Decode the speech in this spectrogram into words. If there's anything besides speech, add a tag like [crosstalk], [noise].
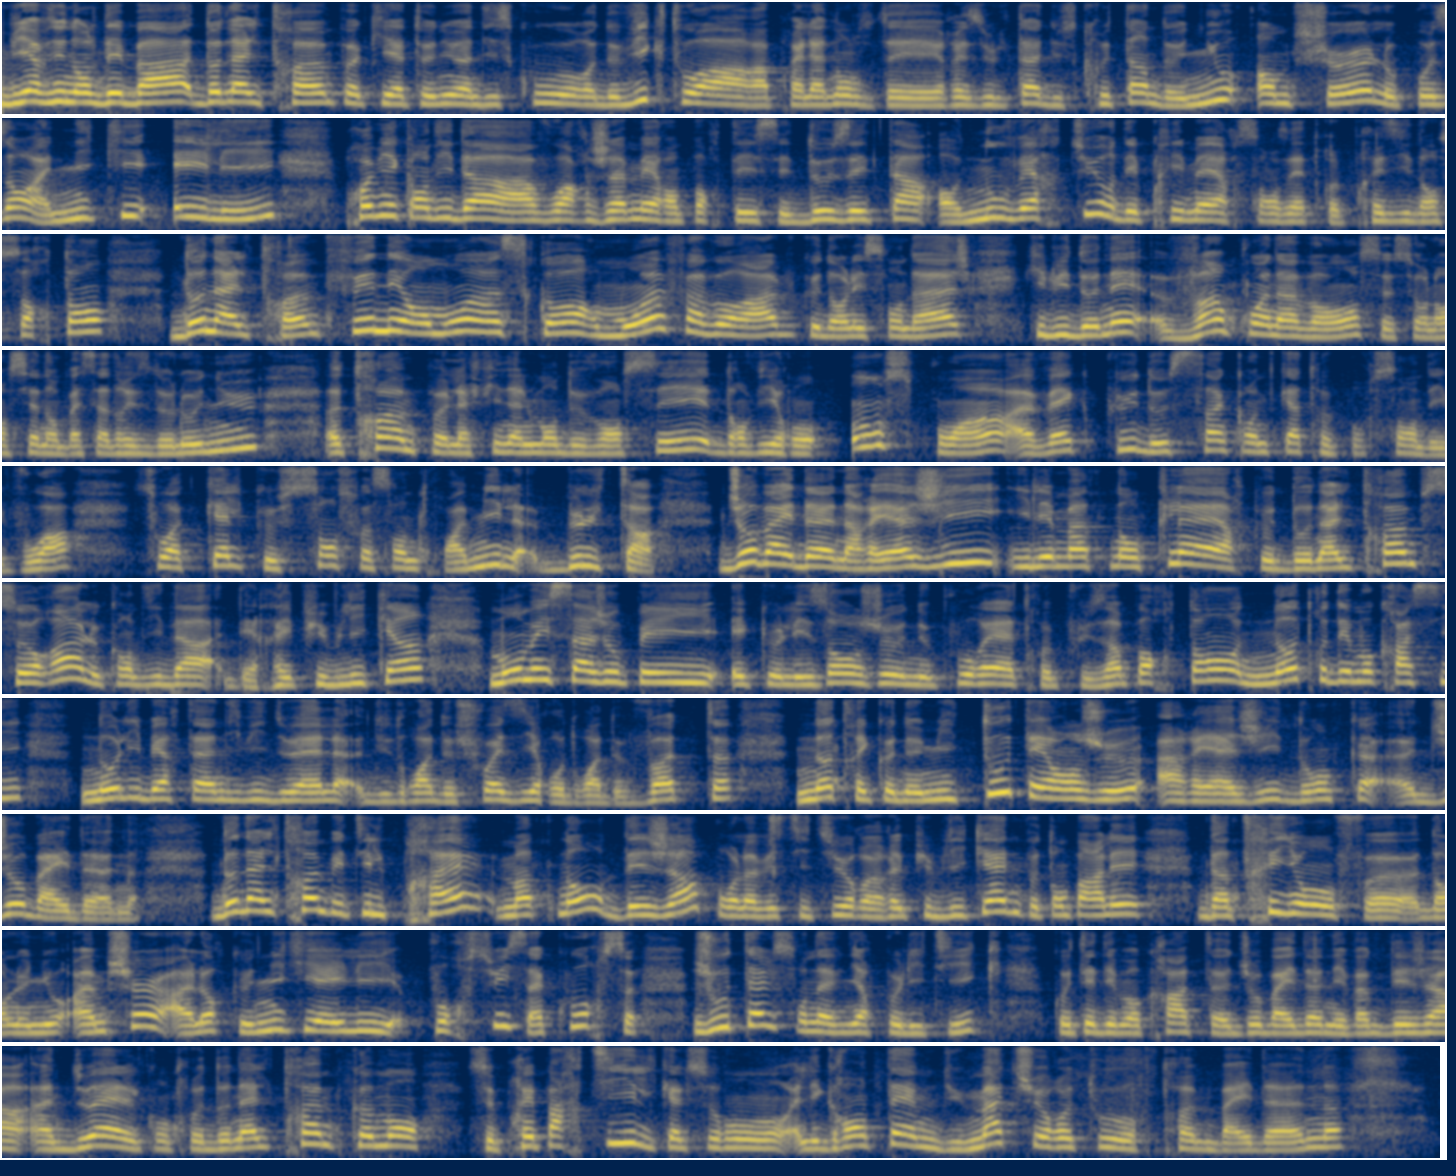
Bienvenue dans le débat. Donald Trump qui a tenu un discours de victoire après l'annonce des résultats du scrutin de New Hampshire, l'opposant à Nikki Haley. Premier candidat à avoir jamais remporté ces deux États en ouverture des primaires sans être président sortant, Donald Trump fait néanmoins un score moins favorable que dans les sondages qui lui donnaient 20 points d'avance sur l'ancienne ambassadrice de l'ONU. Trump l'a finalement devancé d'environ 11 points avec plus de 54% des voix, soit quelques 163 000 bulletins. Joe Biden a réagi. Il est maintenant clair que Donald Trump sera le candidat des républicains. Mon message au pays est que les enjeux ne pourraient être plus importants. Notre démocratie, nos libertés individuelles, du droit de choisir au droit de vote, notre économie, tout est en jeu, a réagi donc Joe Biden. Donald Trump est-il prêt maintenant déjà pour l'investiture républicaine? Peut-on parler d'un triomphe dans le New Hampshire alors que Nikki Haley poursuit sa course, joue-t-elle son avenir politique? Côté démocrate, Joe Biden évoque déjà un duel contre Donald Trump. Comment se prépare-t-il? Quels seront les grands thèmes du match retour Trump-Biden?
